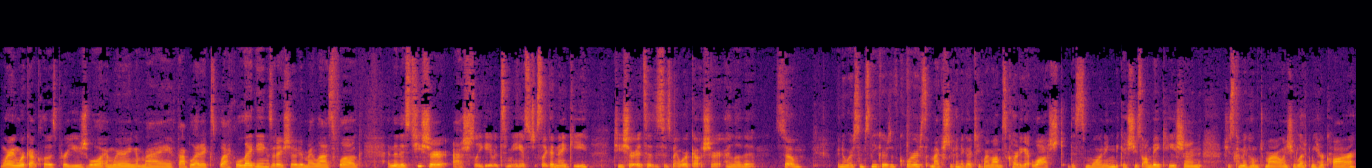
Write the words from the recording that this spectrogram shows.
I'm wearing workout clothes per usual. I'm wearing my Fabletics black leggings that I showed in my last vlog. And then this t-shirt, Ashley gave it to me. It's just like a Nike t-shirt. It says this is my workout shirt. I love it. So I'm gonna wear some sneakers, of course. I'm actually gonna go take my mom's car to get washed this morning because she's on vacation. She's coming home tomorrow and she left me her car.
